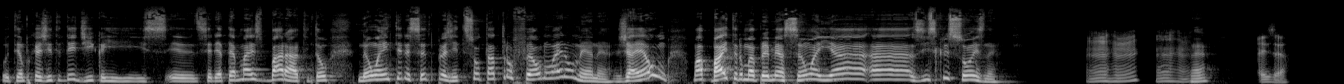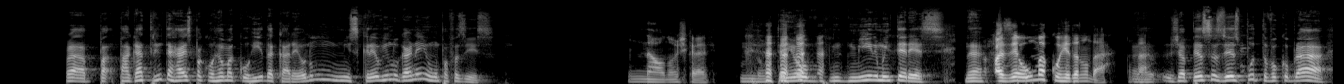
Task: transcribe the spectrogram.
o tempo que a gente dedica. E, e seria até mais barato. Então, não é interessante pra gente soltar troféu no Ironman, né? Já é um, uma baita de uma premiação aí a, as inscrições, né? Uhum, uhum. Né? Pois é. Pra, pra, pagar 30 reais pra correr uma corrida, cara, eu não me inscrevo em lugar nenhum para fazer isso. Não, não escreve. Não tenho o mínimo interesse, né? Fazer uma corrida não dá. Não dá. É, eu já penso às vezes, puta, vou cobrar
